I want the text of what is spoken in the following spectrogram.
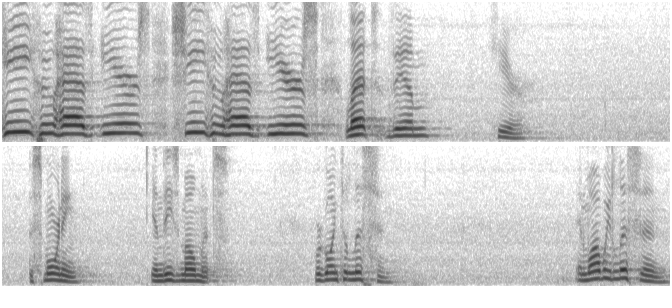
He who has ears, she who has ears, let them hear. This morning, in these moments, we're going to listen. And while we listen,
